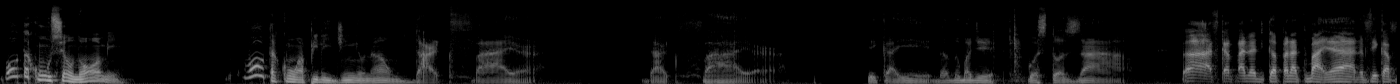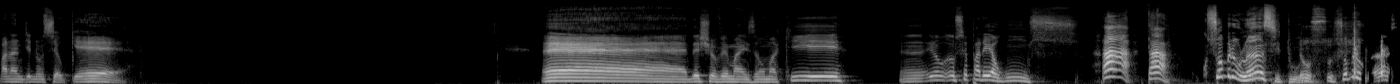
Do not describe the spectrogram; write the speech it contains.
volta com o seu nome. Volta com um apelidinho, não. Darkfire. Darkfire. Fica aí, dando uma de gostosão. Ah, fica falando de campeonato baiano, fica falando de não sei o quê. É. Deixa eu ver mais uma aqui. É, eu, eu separei alguns. Ah, tá! Sobre o lance, tudo. Sobre o lance.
